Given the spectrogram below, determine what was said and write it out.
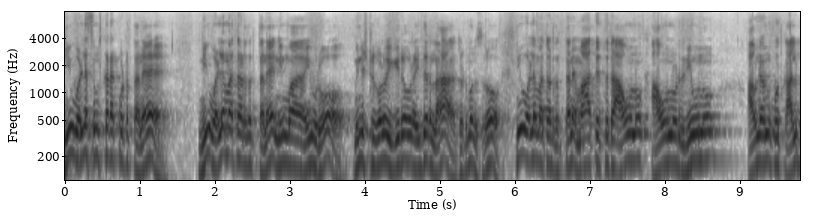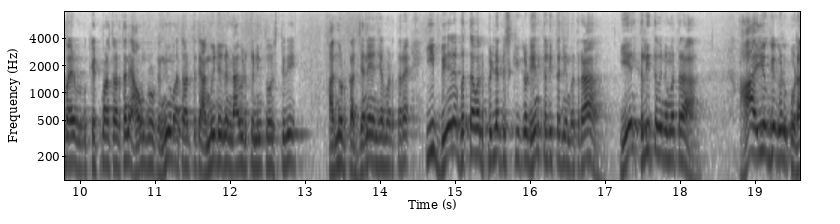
ನೀವು ಒಳ್ಳೆ ಸಂಸ್ಕಾರ ಕೊಟ್ಟಿರ್ತಾನೆ ನೀವು ಒಳ್ಳೆ ಮಾತಾಡ್ತಿರ್ತಾನೆ, ನಿಮ್ಮ ಇವರು ಮಿನಿಸ್ಟ್ರುಗಳು ಈಗಿರೋರು ಇದಿರಲ್ಲ, ದೊಡ್ಡ ಮನುಷ್ಯರು ನೀವು ಒಳ್ಳೆ ಮಾತಾಡ್ತಿರ್ತಾನೆ ಮಾತಾಡ್ತಾರೆ ಅವನು, ಅವ್ನು ನೋಡಿದ್ರೆ ನೀವು ಅವನನ್ನು ಕೂತ್ಕೊ, ಅಲ್ಲಿ ಬಾಯಿ ಕೆಟ್ಟು ಮಾತಾಡ್ತಾನೆ, ಅವ್ನು ನೋಡ್ಕೊಂಡು ನೀವು ಮಾತಾಡ್ತೀರಿ, ಆ ಮೀಡಿಯಾಗಳು ನಾವು ಹಿಡ್ಕೊಂಡು ತೋರಿಸ್ತೀವಿ, ಅದು ನೋಡ್ಕೊಂಡು ಜನ ಎಂಜಾಯ್ ಮಾಡ್ತಾರೆ. ಈ ಬೇರೆ ಬತ್ತವಲ್ಲಿ ಪಿಳ್ಳೆ ಬಿಸ್ಕಿಗಳು ಏನು ಕಲಿತಾರೆ ನಿಮ್ಮ ಹತ್ರ? ಏನು ಕಲಿತವೆ ನಿಮ್ಮ ಹತ್ರ? ಆ ಅಯೋಗ್ಯಗಳು ಕೂಡ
